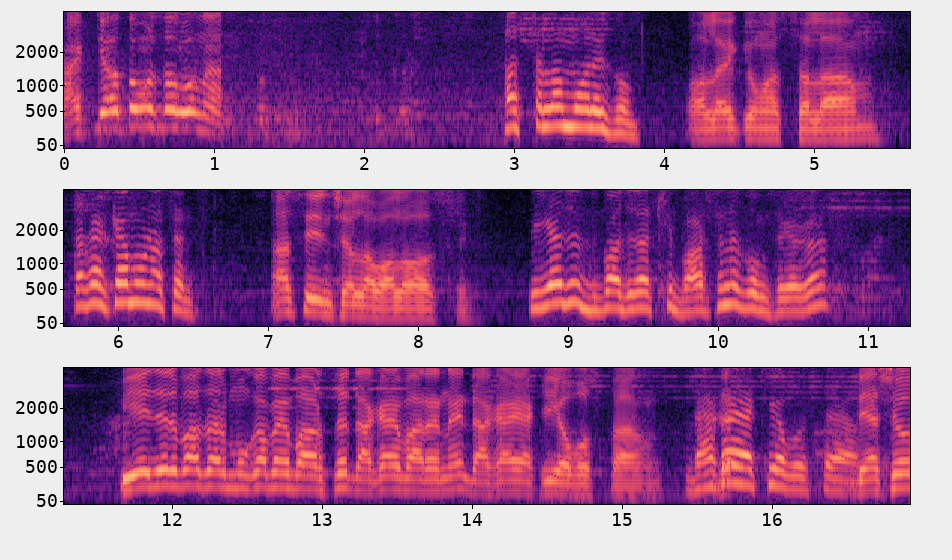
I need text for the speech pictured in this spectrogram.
ষাটটাও তোমার চলবো না। আসসালামু আলাইকুম। ওয়ালাইকুম আসসালাম। কাকা কেমন আছেন? আছি ইনশাল্লাহ ভালো আছি। পেঁয়াজের বাজার আজকে বাড়ছে না কমছে কাকা? পেঁয়াজের বাজার মোকামে বাড়ছে ঢাকায় বাড়ে নাই ঢাকায় একই অবস্থা। ঢাকায় একই অবস্থায় আছে। দেশেও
